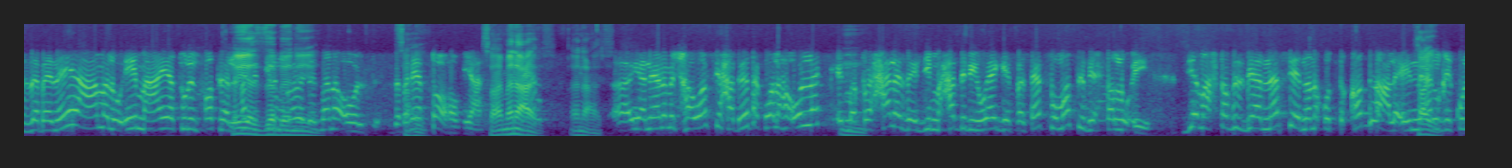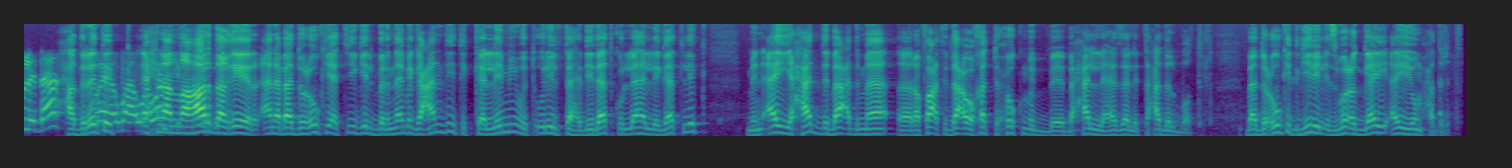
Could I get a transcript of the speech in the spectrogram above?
الزبانية عملوا إيه معايا طول الفترة اللي فاتت دي الزبانية. إن أنا قلت. الزبانية. بتوعهم يعني. صحيح. ما أنا عارف. أنا عارف. آه، يعني أنا مش هوصي حضرتك ولا هقول لك في حالة زي دي ما حد بيواجه فساد في مصر بيحصل له إيه. دي أنا هحتفظ بيها لنفسي إن أنا كنت قادره على ان طيب. ألغي كل ده حضرتك و- و- إحنا النهارده غير أنا بدعوك يا تيجي البرنامج عندي تتكلمي وتقولي التهديدات كلها اللي جات لك من أي حد بعد ما رفعت دعوة وخدت حكم بحل هذا الاتحاد الباطل بدعوك تجيلي الأسبوع الجاي أي يوم حضرتك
